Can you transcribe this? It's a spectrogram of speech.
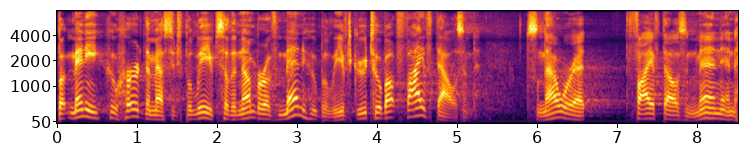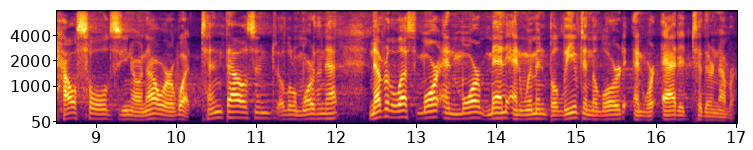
But many who heard the message believed, so the number of men who believed grew to about 5,000. So now we're at 5,000 men and households. You know, now we're what, 10,000? A little more than that? Nevertheless, more and more men and women believed in the Lord and were added to their number.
